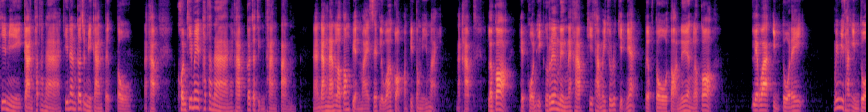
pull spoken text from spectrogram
ที่มีการพัฒนาที่นั่นก็จะมีการเติบโตนะครับ คนที่ไม่พัฒนานะครับก็จะถึงทางตันนะดังนั้นเราต้องเปลี่ยน mindset หรือว่ากรอบความคิดตรงนี้ใหม่นะครับ แล้วก็เหตุผลอีกเรื่องหนึ่งนะครับ ที่ทำให้ธุรกิจเนี่ยเติบโตต่อเนื่อง แล้วก็เรียกว่าอิ่มตัวได้ ไม่มีทางอิ่มตัว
